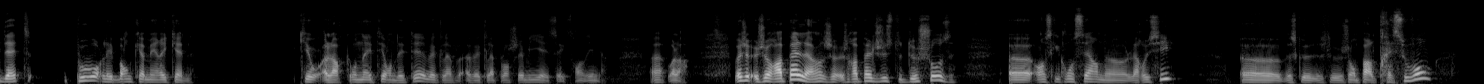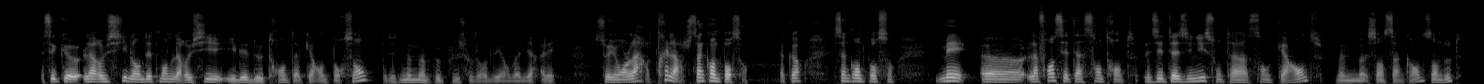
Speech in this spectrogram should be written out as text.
dettes pour les banques américaines. Alors qu'on a été endetté avec la, planche à billets, c'est extraordinaire. Euh, voilà. Je, rappelle, hein, je, rappelle juste deux choses euh, en ce qui concerne la Russie, parce que j'en parle très souvent c'est que la Russie, l'endettement de la Russie, il est de 30 à 40% peut-être même un peu plus aujourd'hui, on va dire. Allez, soyons larges, très larges, 50%. D'accord? 50%. Mais euh, la France est à 130. Les États-Unis sont à 140, même 150 sans doute.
